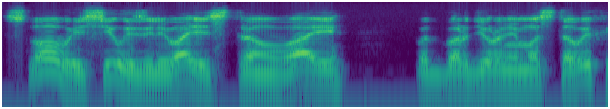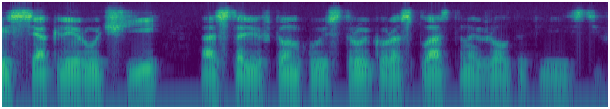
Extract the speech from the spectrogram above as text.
С новой силой заливались трамваи, под бордюрами мостовых иссякли ручьи, оставив тонкую струйку распластанных желтых листьев.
